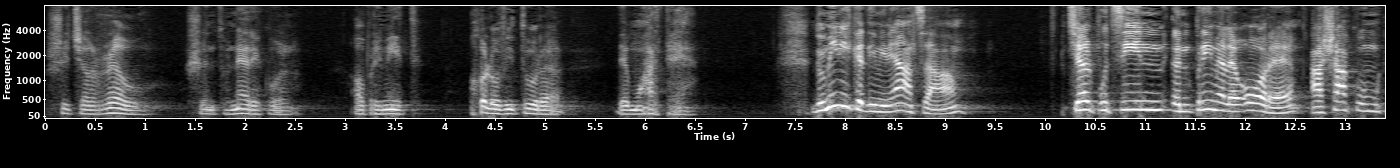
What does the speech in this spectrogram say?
și cel rău și întunericul au primit o lovitură de moarte. Duminică dimineața, cel puțin în primele ore, așa cum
